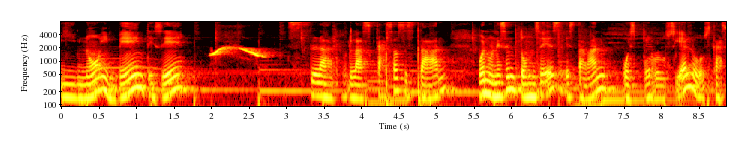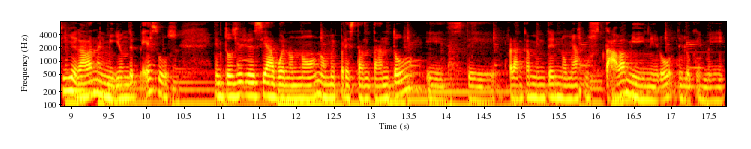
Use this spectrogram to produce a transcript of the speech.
y no inventes, ¿eh? Las casas están, bueno, en ese entonces estaban pues por los cielos, casi llegaban al millón de pesos. Entonces yo decía, bueno, no, no me prestan tanto. Este, francamente no me ajustaba mi dinero de lo que me,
